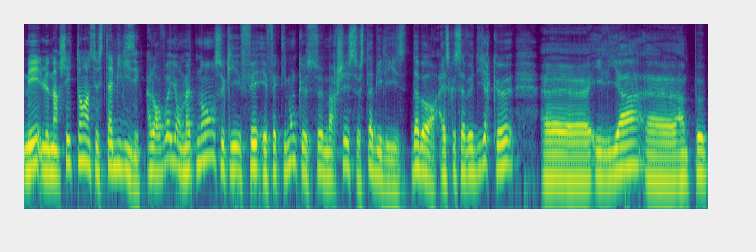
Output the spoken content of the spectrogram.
mais le marché tend à se stabiliser. Alors voyons maintenant ce qui fait effectivement que ce marché se stabilise. D'abord, est-ce que ça veut dire que euh, il y a euh, un peu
